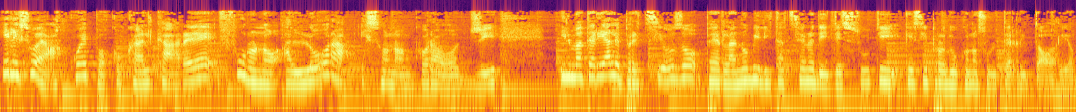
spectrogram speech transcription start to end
e le sue acque poco calcaree furono allora e sono ancora oggi il materiale prezioso per la nobilitazione dei tessuti che si producono sul territorio.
